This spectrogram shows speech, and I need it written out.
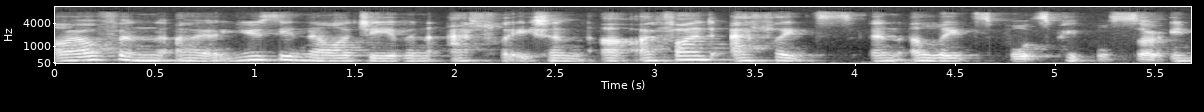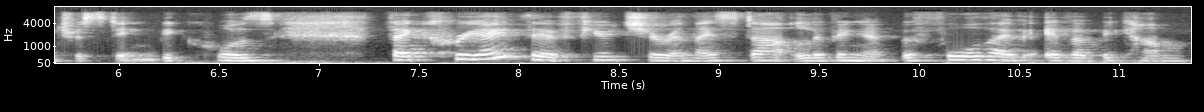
I often uh, use the analogy of an athlete, and I find athletes and elite sports people so interesting because they create their future and they start living it before they've ever become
